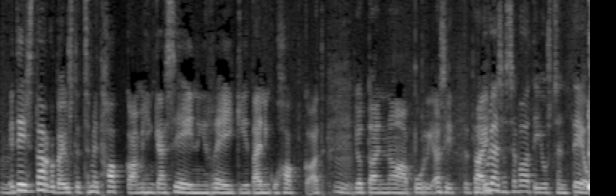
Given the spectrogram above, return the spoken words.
Mm. Että ei se tarkoita just, että sä menet hakkaa mihinkään seiniin reikiin tai niinku hakkaat mm. jotain naapuria sitten. Tai... yleensä se vaatii just sen teon.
